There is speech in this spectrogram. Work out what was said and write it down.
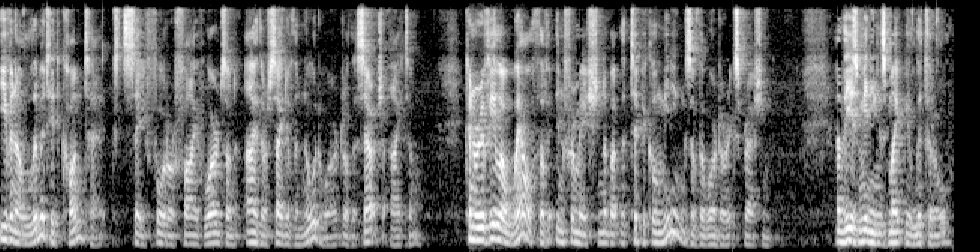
Even a limited context, say four or five words on either side of the node word or the search item, can reveal a wealth of information about the typical meanings of the word or expression. And these meanings might be literal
